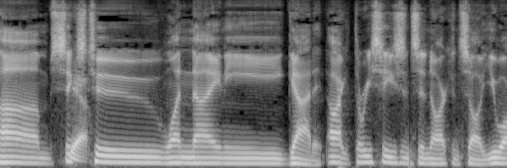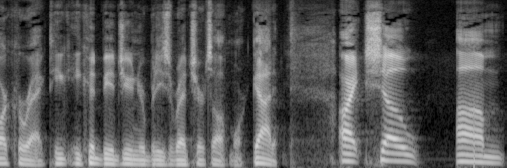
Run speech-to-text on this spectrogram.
Um, six two, one ninety. Got it. All right, three seasons in Arkansas. You are correct. He he could be a junior, but he's a redshirt sophomore. Got it. All right, so um,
